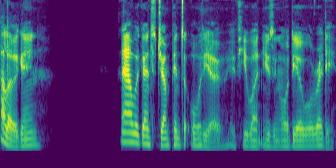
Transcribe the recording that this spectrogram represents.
Hello again. Now we're going to jump into audio if you weren't using audio already.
